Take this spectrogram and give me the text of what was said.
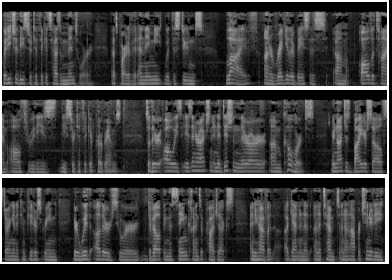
But each of these certificates has a mentor. That's part of it. And they meet with the students live on a regular basis, um, all the time, all through these, these certificate programs. So there always is interaction. In addition, there are um, cohorts. You're not just by yourself staring at a computer screen. You're with others who are developing the same kinds of projects, and you have, a, again, an, an attempt and an opportunity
